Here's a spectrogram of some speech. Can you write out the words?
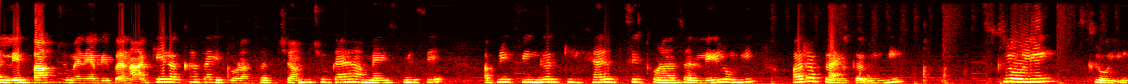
लिप बाम जो मैंने अभी बना के रखा था। ये थोड़ा सा जम चुका है। अब मैं इसमें से अपनी फिंगर की हेल्प से थोड़ा सा ले लूँगी और अप्लाई करूँगी। स्लोली स्लोली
